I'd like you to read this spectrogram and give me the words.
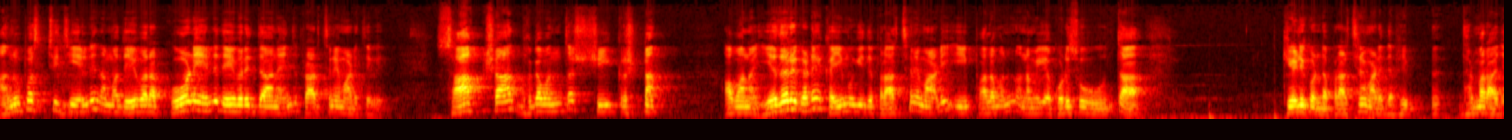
ಅನುಪಸ್ಥಿತಿಯಲ್ಲಿ, ನಮ್ಮ ದೇವರ ಕೋಣೆಯಲ್ಲಿ ದೇವರಿದ್ದಾನೆ ಎಂದು ಪ್ರಾರ್ಥನೆ ಮಾಡ್ತೇವೆ. ಸಾಕ್ಷಾತ್ ಭಗವಂತ ಶ್ರೀಕೃಷ್ಣ. ಅವನ ಎದುರುಗಡೆ ಕೈ ಮುಗಿದು ಪ್ರಾರ್ಥನೆ ಮಾಡಿ ಈ ಫಲವನ್ನು ನಮಗೆ ಕೊಡಿಸು ಅಂತ ಕೇಳಿಕೊಂಡ ಪ್ರಾರ್ಥನೆ ಮಾಡಿದ ಭೀ, ಧರ್ಮರಾಜ,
